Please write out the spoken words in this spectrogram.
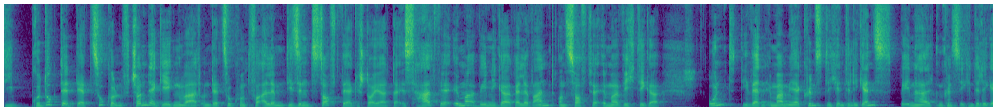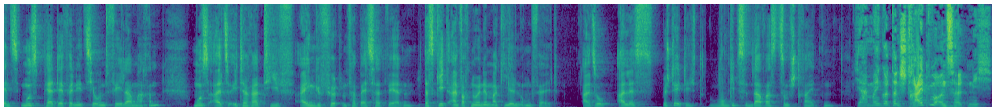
Die Produkte der Zukunft, schon der Gegenwart und der Zukunft vor allem, die sind Software gesteuert. Da ist Hardware immer weniger relevant und Software immer wichtiger. Und die werden immer mehr künstliche Intelligenz beinhalten. Künstliche Intelligenz muss per Definition Fehler machen, muss also iterativ eingeführt und verbessert werden. Das geht einfach nur in einem agilen Umfeld. Also alles bestätigt. Wo gibt's denn da was zum Streiten? Ja, mein Gott, dann streiten wir uns halt nicht.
